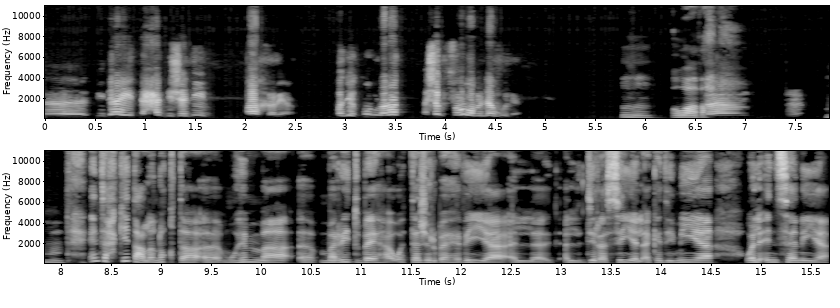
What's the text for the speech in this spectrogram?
آه، بداية تحدي جديد آخر يعني. قد يكون مرات أشد صعوبة من الأول يعني. امم واضح. أنت حكيت على نقطة آه، مهمة آه، مريت بها والتجربة هذه الدراسية الأكاديمية والإنسانية.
